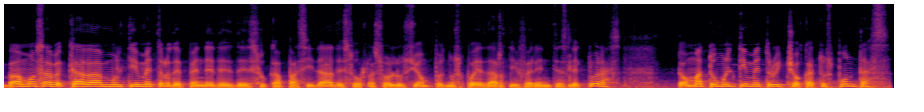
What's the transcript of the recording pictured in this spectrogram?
vamos a ver, cada multímetro depende de su capacidad, de su resolución, pues nos puede dar diferentes lecturas. Toma tu multímetro y choca tus puntas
